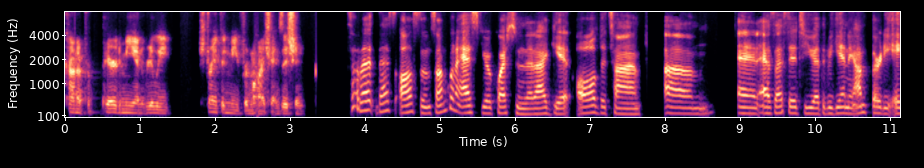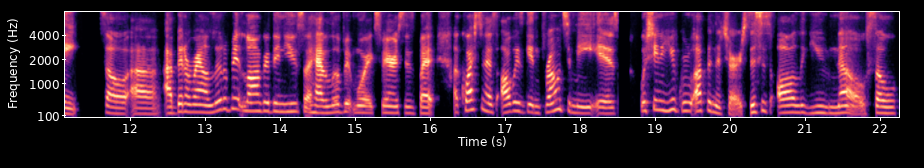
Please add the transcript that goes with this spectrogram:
kind of prepared me and really strengthened me for my transition. So that that's awesome. So I'm going to ask you a question that I get all the time. Um, and as I said to you at the beginning, I'm 38. So uh, I've been around a little bit longer than you, so I had a little bit more experiences. But a question that's always getting thrown to me is, well, Sheena, you grew up in the church. This is all you know. So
